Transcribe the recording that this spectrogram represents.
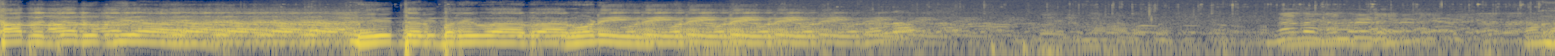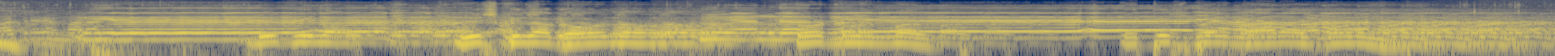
સાત હજાર રૂપિયા મિહિતર પરિવાર રોણી. વીસ કિલો ઘઉંનો ટોટલ હિતેશભાઈ મહારાજ રોણી.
